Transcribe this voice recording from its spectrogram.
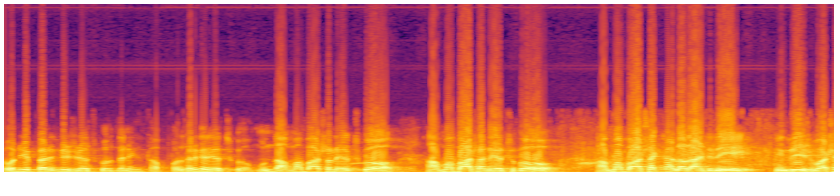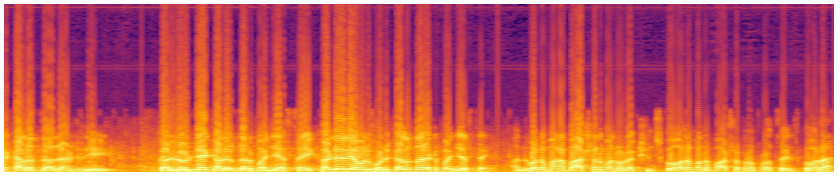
ఎవరు చెప్పారు ఇంగ్లీష్ నేర్చుకోవద్దని? తప్పనిసరిగా నేర్చుకో. ముందు అమ్మ భాష నేర్చుకో. అమ్మ భాష నేర్చుకో. అమ్మ భాష కళ్ళలాంటిది. ఇంగ్లీష్ భాష కళ్ళద్దాలు లాంటిది కళ్ళుంటే కళ్ళద్దాలు పనిచేస్తాయి. కళ్ళు లేవని కొన్ని కళ్ళద్దాలు అటు పనిచేస్తాయి. అందువల్ల మన భాషను మనం రక్షించుకోవాలా? మన భాషను మనం ప్రోత్సహించుకోవాలా?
